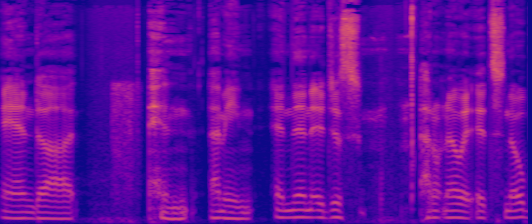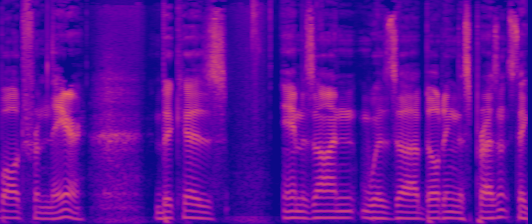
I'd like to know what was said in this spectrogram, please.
And uh and I mean and then it just I don't know it, it snowballed from there because Amazon was uh, building this presence. They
